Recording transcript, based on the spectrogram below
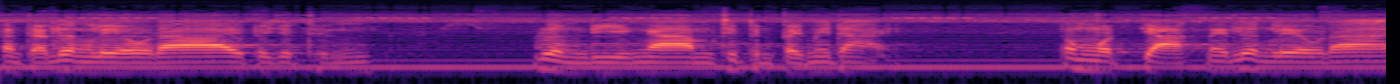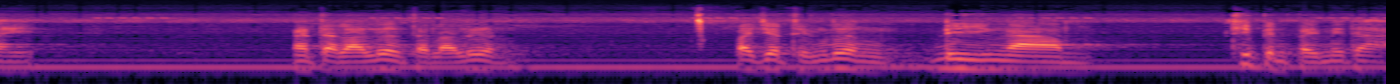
ตั้งแต่เรื่องเลวร้ายไปจนถึงเรื่องดีงามที่เป็นไปไม่ได้ ต้องหมดอยากในเรื่องเลวร้ายในแต่ละเรื่องแต่ละเรื่อง ไปจนถึงเรื่องดีงามที่เป็นไปไม่ได้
